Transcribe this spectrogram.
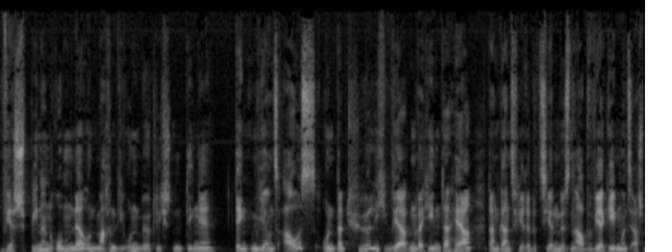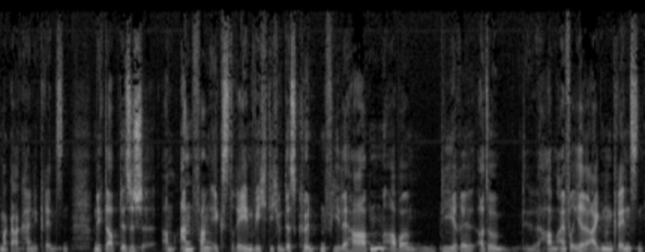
wir spinnen rum ne, und machen die unmöglichsten Dinge denken wir uns aus und natürlich werden wir hinterher dann ganz viel reduzieren müssen. Aber wir geben uns erstmal gar keine Grenzen. Und ich glaube, das ist am Anfang extrem wichtig und das könnten viele haben, aber die, also, die haben einfach ihre eigenen Grenzen.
